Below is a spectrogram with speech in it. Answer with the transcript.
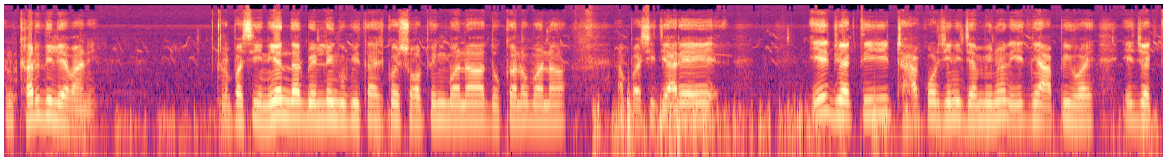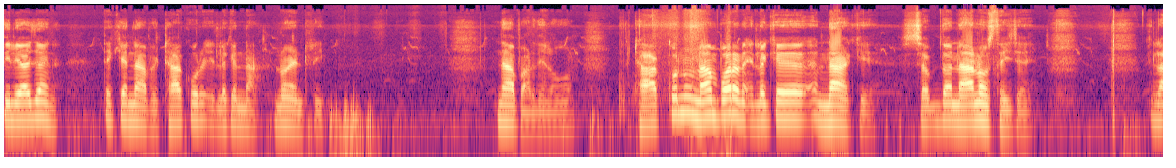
અને ખરીદી લેવાની. પછી એની અંદર બિલ્ડિંગ ઊભી થાય, કોઈ શોપિંગ બને, દુકાનો બને. પછી જ્યારે એ જ વ્યક્તિ ઠાકોરજીની જમીન હોય ને એ જ ને આપી હોય, એ જ વ્યક્તિ લેવા જાય ને, તે કે ના ભાઈ, ઠાકોર એટલે કે ના નો એન્ટ્રી ના પાડી દે લોકો. ઠાકોરનું નામ પડે ને એટલે કે ના કે, શબ્દ નાનો જ થઈ જાય. એટલે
